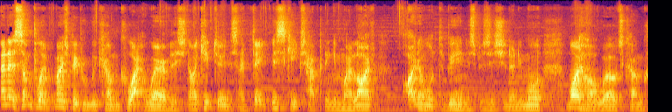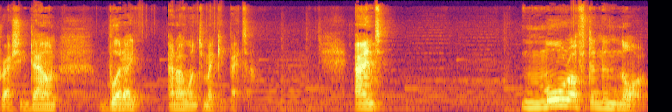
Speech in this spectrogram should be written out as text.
And at some point, most people become quite aware of this. You know, I keep doing the same thing. This keeps happening in my life. I don't want to be in this position anymore. My whole world's come crashing down, but I and I want to make it better. And more often than not,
